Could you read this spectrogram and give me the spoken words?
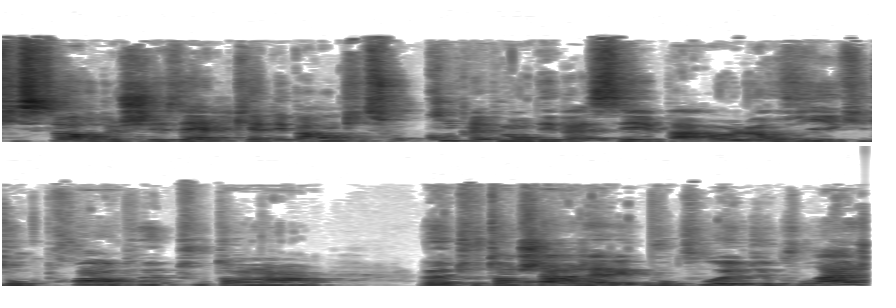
qui sort de chez elle, qui a des parents qui sont complètement dépassés par euh, leur vie et qui donc prend un peu tout en main, tout en charge avec beaucoup de courage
